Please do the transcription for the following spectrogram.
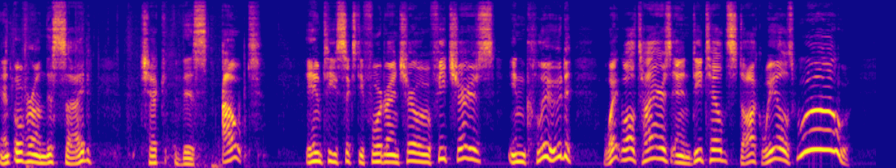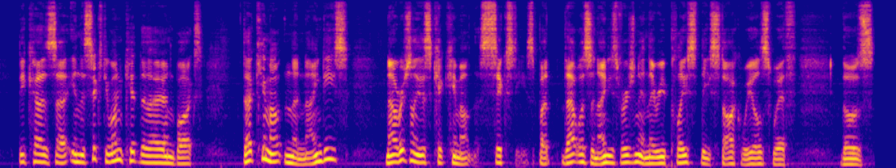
And over on this side, check this out. AMT 64 Ranchero features include white wall tires and detailed stock wheels. Woo! Because uh, in the 61 kit that I unboxed, that came out in the 90s now, originally this kit came out in the 60s, but that was the 90s version, and they replaced the stock wheels with those.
